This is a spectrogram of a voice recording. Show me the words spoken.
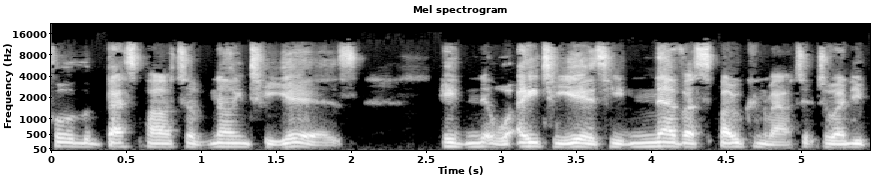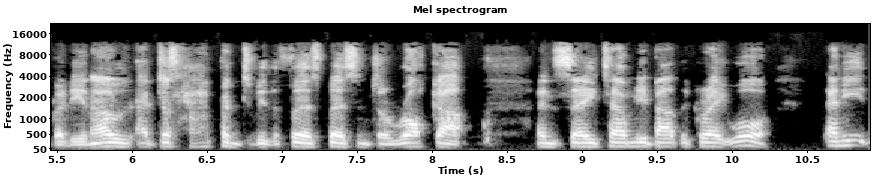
for the best part of 90 years he'd well, 80 years he'd never spoken about it to anybody and I, I, just happened to be the first person to rock up and say tell me about the great war and he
